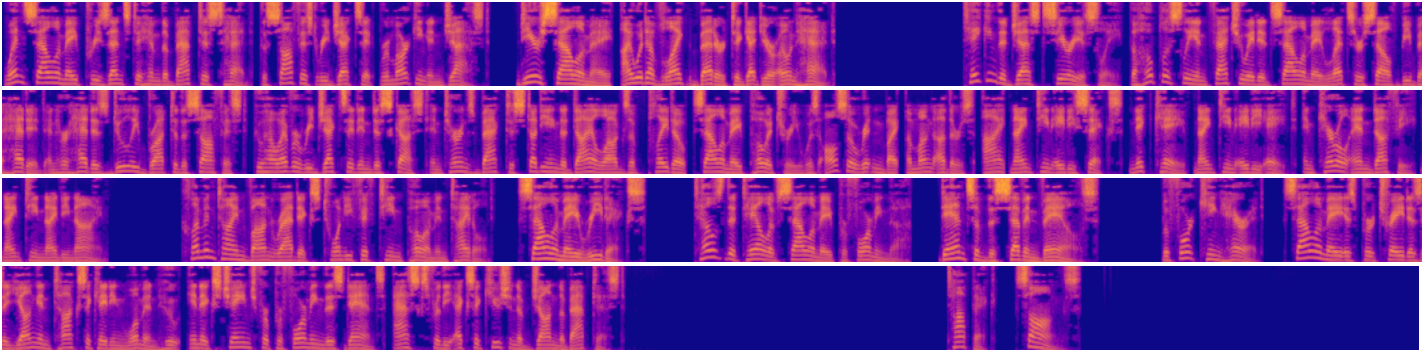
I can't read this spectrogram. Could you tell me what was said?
When Salome presents to him the Baptist's head, the sophist rejects it, remarking in jest, "'Dear Salome, I would have liked better to get your own head.' Taking the jest seriously, the hopelessly infatuated Salome lets herself be beheaded and her head is duly brought to the sophist, who however rejects it in disgust and turns back to studying the dialogues of Plato. Salome poetry was also written by, among others, Ai 1986, Nick Cave 1988, and Carol Ann Duffy 1999. Clementine von Radics's 2015 poem entitled, Salome Redux, tells the tale of Salome performing the Dance of the Seven Veils before King Herod. Salome is portrayed as a young intoxicating woman who, in exchange for performing this dance, asks for the execution of John the Baptist. Songs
